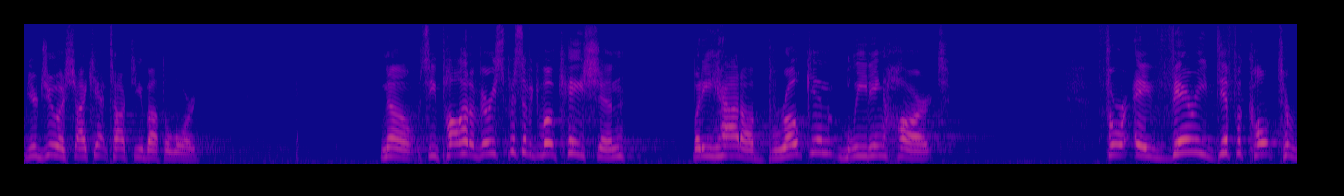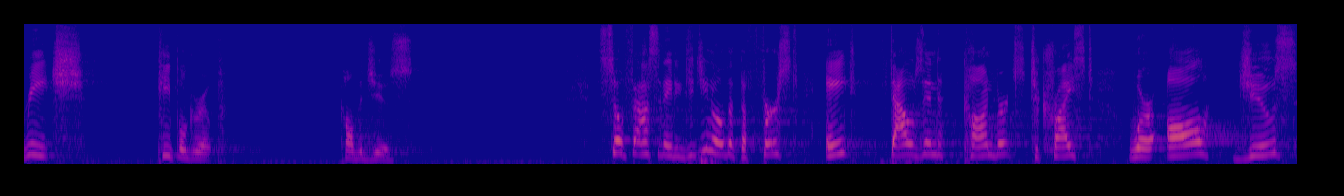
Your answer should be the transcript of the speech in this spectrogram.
you're Jewish, I can't talk to you about the Lord? No. See, Paul had a very specific vocation, but he had a broken, bleeding heart for a very difficult to reach people group called the Jews. So fascinating. Did you know that the first eight thousand converts to Christ were all Jews.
